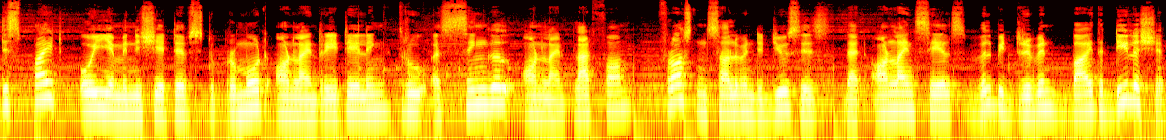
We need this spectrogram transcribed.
Despite OEM initiatives to promote online retailing through a single online platform, Frost & Sullivan deduces that online sales will be driven by the dealership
